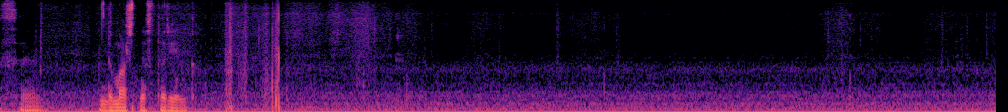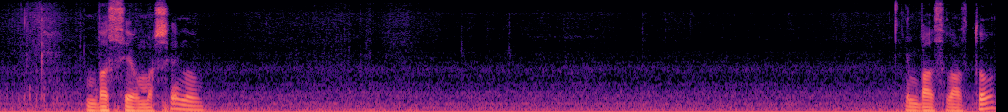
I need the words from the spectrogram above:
Все. Домашня сторінка. Баси в машину. Бас в авто.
